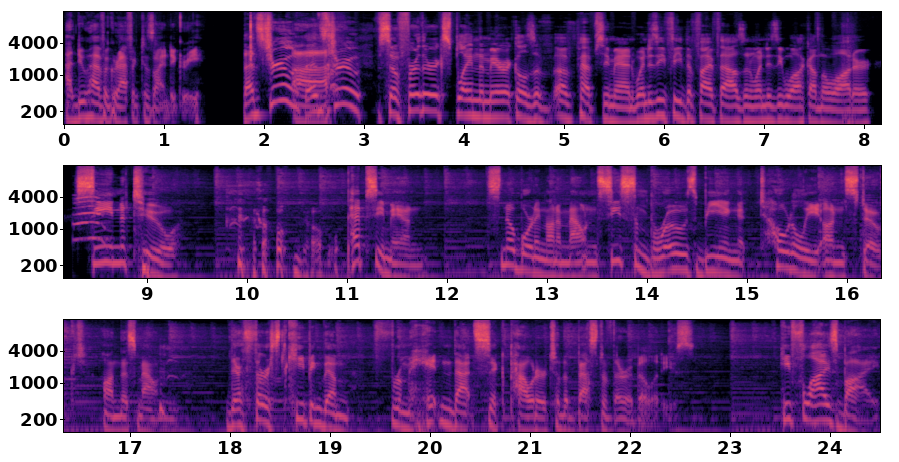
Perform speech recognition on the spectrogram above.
I do have a graphic design degree. That's true. Uh, That's true. So further explain the miracles of, of Pepsi Man. When does he feed the 5,000? When does he walk on the water? Scene two Oh no. Pepsi Man, snowboarding on a mountain, sees some bros being totally unstoked on this mountain. their thirst keeping them from hitting that sick powder to the best of their abilities. He flies by,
